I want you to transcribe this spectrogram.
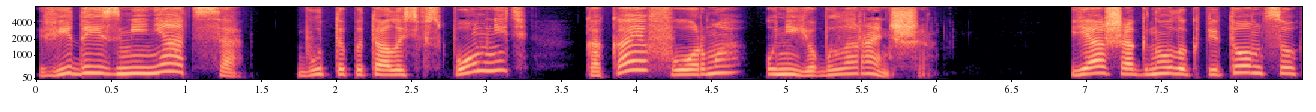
видоизменяться, будто пыталась вспомнить, какая форма у нее была раньше. Я шагнула к питомцу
